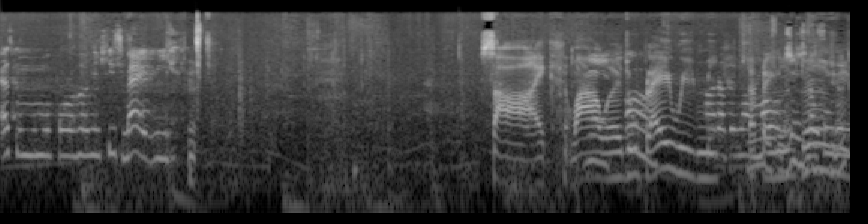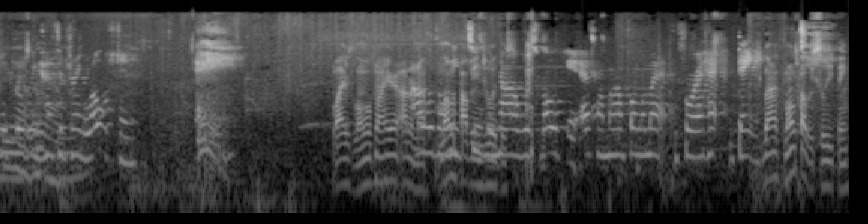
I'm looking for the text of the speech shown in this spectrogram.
asked my mama for a hug and she smacked me. Psych. Why Man, would you oh. play with me? Caught up in my That ain't emotions. No food in the dangerous. We had to drink lotion. Why is Lomo not here? I don't I know. was Lomo only probably two enjoyed when I this. was smoking. Ask my mom for my mat for a hat. Dang. But probably sleeping.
